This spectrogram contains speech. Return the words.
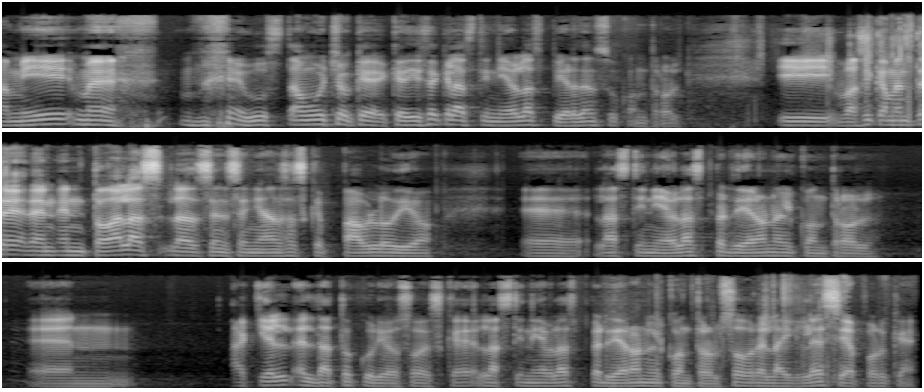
a mí me, gusta mucho que, dice que las tinieblas pierden su control. Y básicamente en, todas las, enseñanzas que Pablo dio, eh, las tinieblas perdieron el control. En, aquí el, el, dato curioso es que las tinieblas perdieron el control sobre la iglesia, porque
